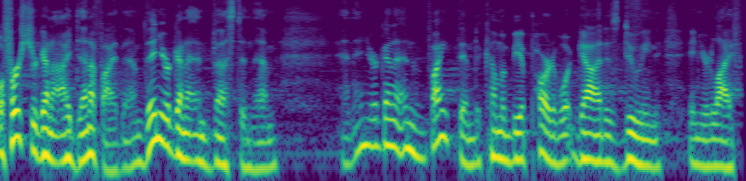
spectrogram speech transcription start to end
Well, first you're going to identify them, then you're going to invest in them, and then you're going to invite them to come and be a part of what God is doing in your life.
